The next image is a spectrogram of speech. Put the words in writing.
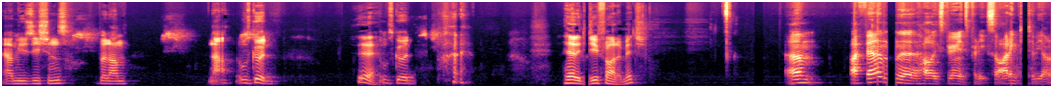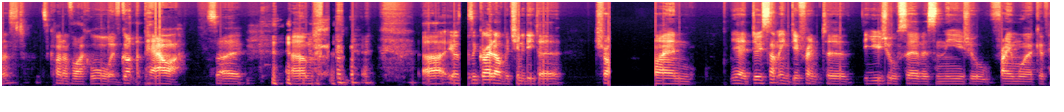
our musicians, but um, nah, it was good. Yeah, it was good. How did you find it, Mitch? Um, I found the whole experience pretty exciting, to be honest. It's kind of like, oh, we've got the power. So um, uh, it was a great opportunity to try and yeah do something different to the usual service and the usual framework of how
